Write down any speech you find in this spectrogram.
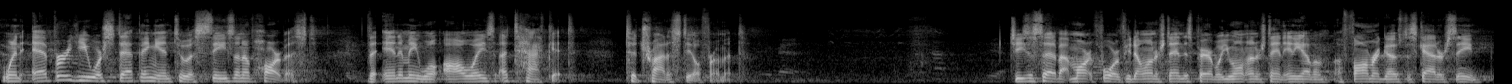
whenever you are stepping into a season of harvest, the enemy will always attack it to try to steal from it. Jesus said about Mark 4 if you don't understand this parable, you won't understand any of them. A farmer goes to scatter seed.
